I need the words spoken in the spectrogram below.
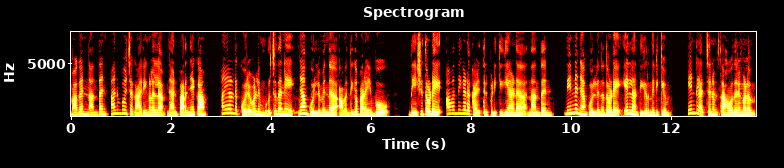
മകൻ നന്ദൻ അനുഭവിച്ച കാര്യങ്ങളെല്ലാം ഞാൻ പറഞ്ഞേക്കാം. അയാളുടെ കുരവള്ളി മുറിച്ചു തന്നെ ഞാൻ കൊല്ലുമെന്ന് അവന്തിക പറയുമ്പോൾ ദേഷ്യത്തോടെ അവന്തികയുടെ കഴുത്തിൽ പിടിക്കുകയാണ് നന്ദൻ. നിന്നെ ഞാൻ കൊല്ലുന്നതോടെ എല്ലാം തീർന്നിരിക്കും. എന്റെ അച്ഛനും സഹോദരങ്ങളും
